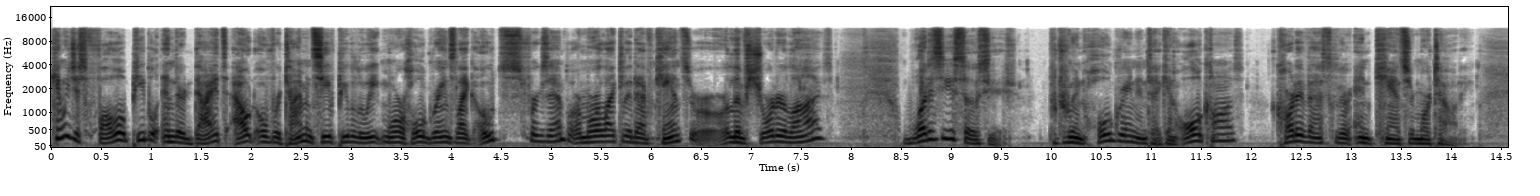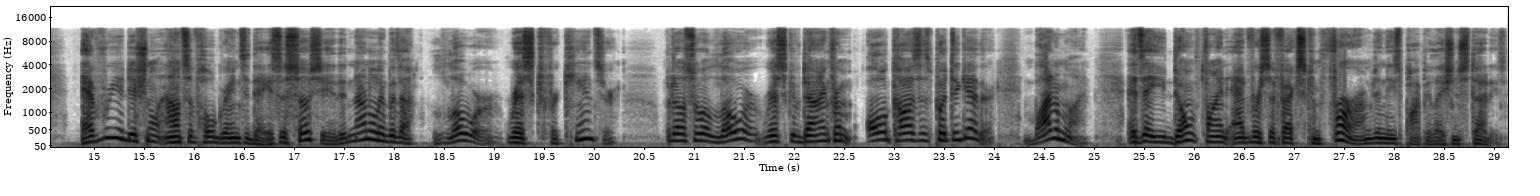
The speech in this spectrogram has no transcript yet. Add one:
Can we just follow people and their diets out over time and see if people who eat more whole grains like oats, for example, are more likely to have cancer or live shorter lives? What is the association between whole grain intake and all-cause, cardiovascular, and cancer mortality? Every additional ounce of whole grains a day is associated not only with a lower risk for cancer, but also a lower risk of dying from all causes put together. Bottom line is that you don't find adverse effects confirmed in these population studies.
